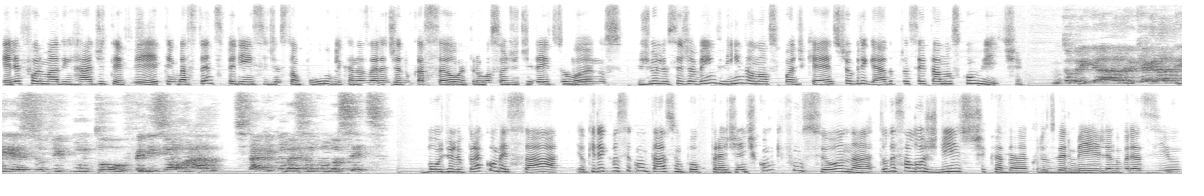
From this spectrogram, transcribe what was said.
Ele é formado em rádio e TV, tem bastante experiência em gestão pública nas áreas de educação e promoção de direitos humanos. Júlio, seja bem-vindo ao nosso podcast e obrigado por aceitar nosso convite. Muito obrigado, eu que agradeço, fico muito feliz e honrado de estar aqui conversando com vocês. Bom, Júlio, para começar, eu queria que você contasse um pouco para a gente como que funciona toda essa logística da Cruz Vermelha no Brasil.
